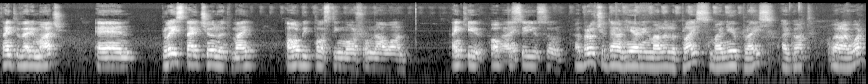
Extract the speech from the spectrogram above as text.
Thank you very much and please stay tuned with me. I'll be posting more from now on. Thank you. Hope Bye. to see you soon. I brought you down here in my little place, my new place I got where I work.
